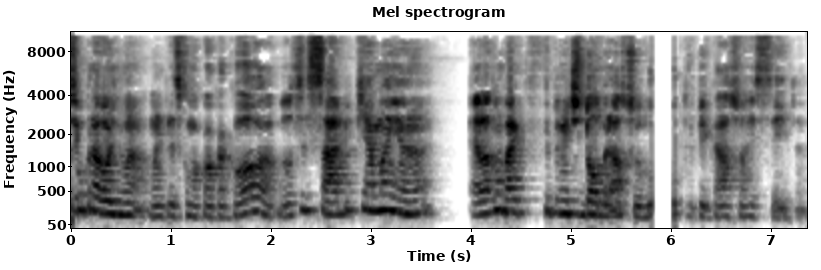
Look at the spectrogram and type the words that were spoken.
você compra hoje uma, uma empresa como a Coca-Cola, você sabe que amanhã ela não vai simplesmente dobrar o seu lucro, triplicar a sua receita.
